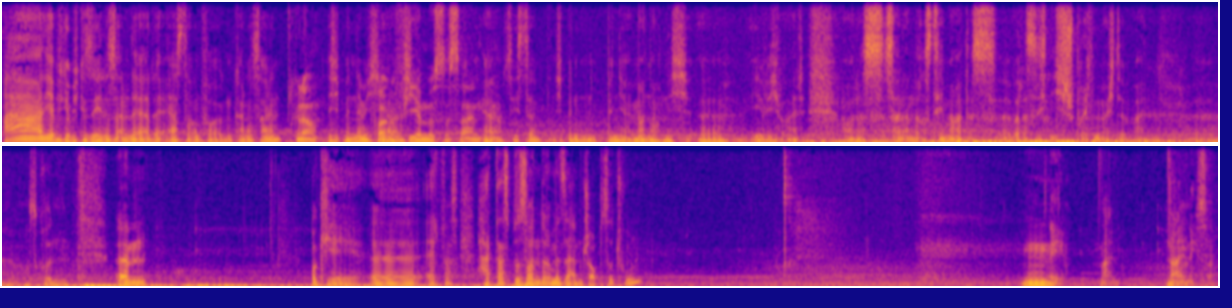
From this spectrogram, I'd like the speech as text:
Ah, die habe ich, glaube ich, gesehen. Das ist eine der, der ersteren Folgen, kann das sein? Genau. Ich bin nämlich. Folge ja, 4 müsste es sein. Ja, siehst du, ich bin, bin ja immer noch nicht äh, ewig weit. Aber das ist ein anderes Thema, das, über das ich nicht sprechen möchte, weil äh, aus Gründen. Ähm, okay, äh, etwas. Hat das Besondere mit seinem Job zu tun? Nee, nein. Kann Nein. nicht sagen.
